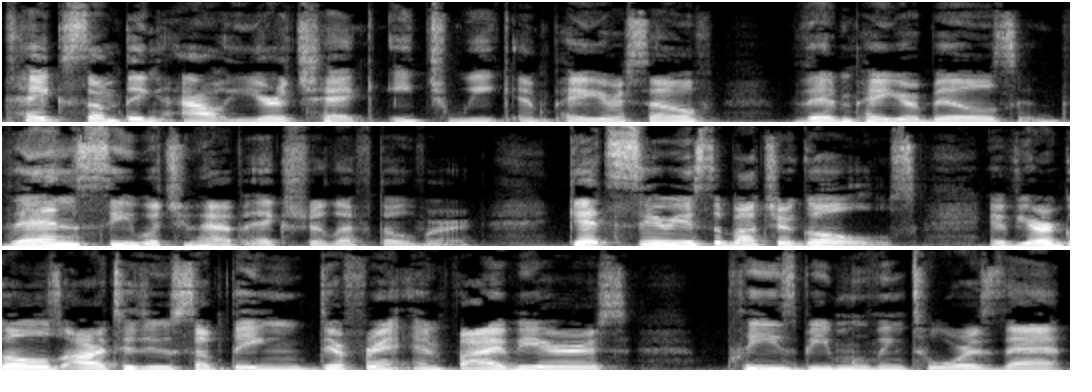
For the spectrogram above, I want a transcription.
Take something out your check each week and pay yourself, then pay your bills, then see what you have extra left over. Get serious about your goals. If your goals are to do something different in five years, please be moving towards that.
